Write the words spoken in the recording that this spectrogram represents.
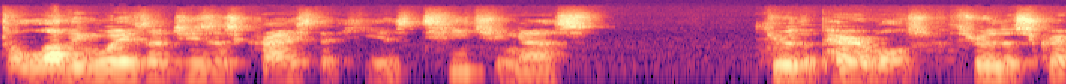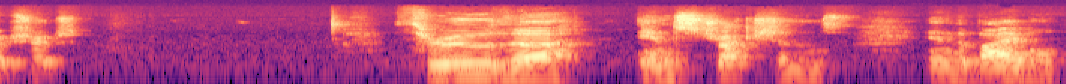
the loving ways of Jesus Christ that He is teaching us, through the parables, through the scriptures, through the instructions in the Bible,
